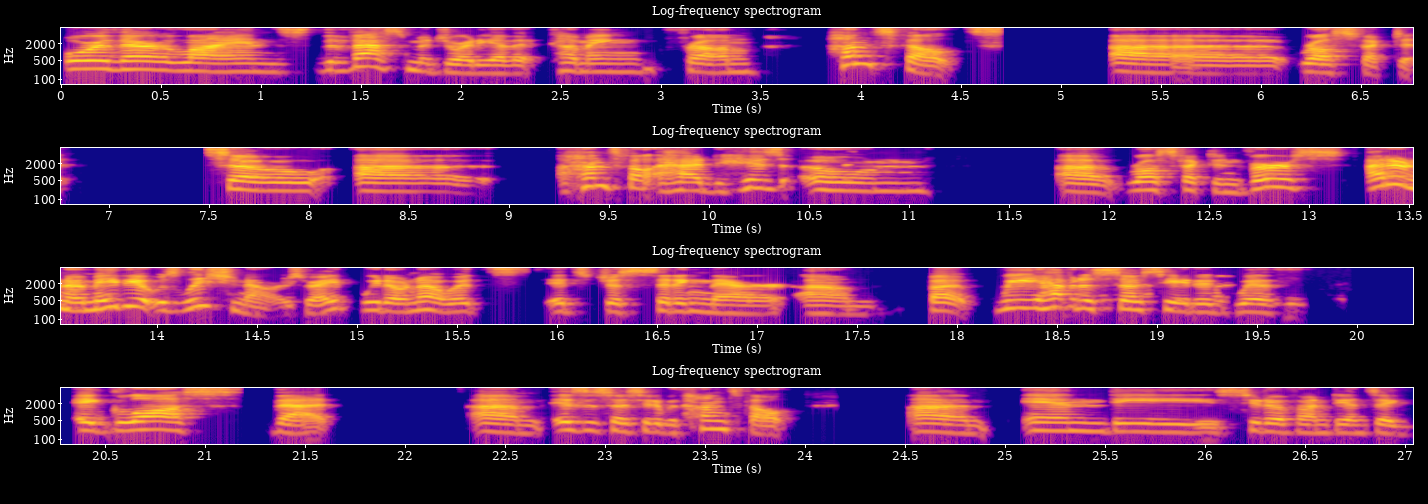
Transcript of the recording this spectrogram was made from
or there are lines, the vast majority of it, coming from Hunsfeld's uh, Rossfechten. So uh, Hunsfeld had his own uh Rossfechten verse. I don't know, maybe it was Lichtenauer's, right? We don't know. It's it's just sitting there. Um, but we have it associated with a gloss that um, is associated with Hunsfeld um, in the Pseudo von Danzig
